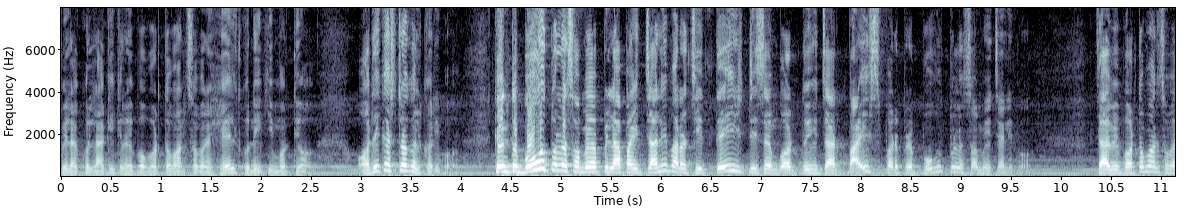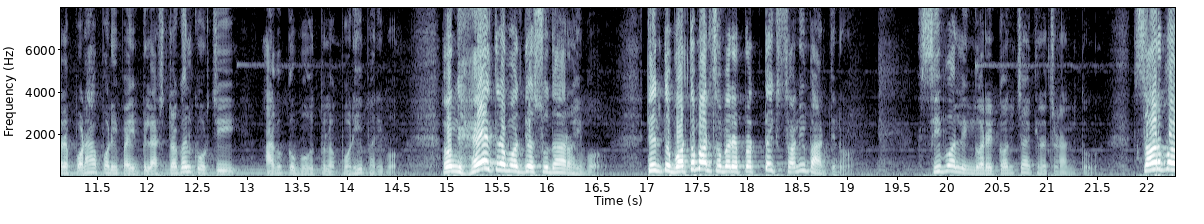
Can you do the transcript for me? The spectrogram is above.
पियाको लागिक र बर्तन समय अधिक स्ट्रगल कि कि बहुत भयो समय पहिला पनि चलबारेइस डिसेम्बर दुई हजार पर बहुत भयो समय चल्यो जहाँ वर्तमान समय पढापढी पिला स्ट्रगल गर्छु आगको बहुत भन्नु पढिपार सुधार रह शिवलिङ्गले कञ्चा सर्व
